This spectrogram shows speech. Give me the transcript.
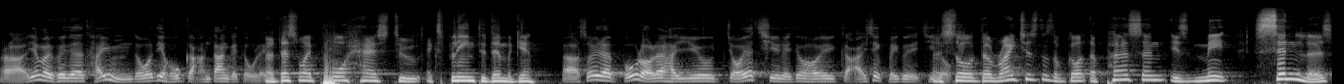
啊，因为佢哋睇唔到一啲好简单嘅道理 Uh, that's why Paul has to explain to them again. 啊，所以咧保罗咧系要再一次嚟到去解释俾佢哋知 Uh, 道 so the righteousness of God, a person is made sinless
